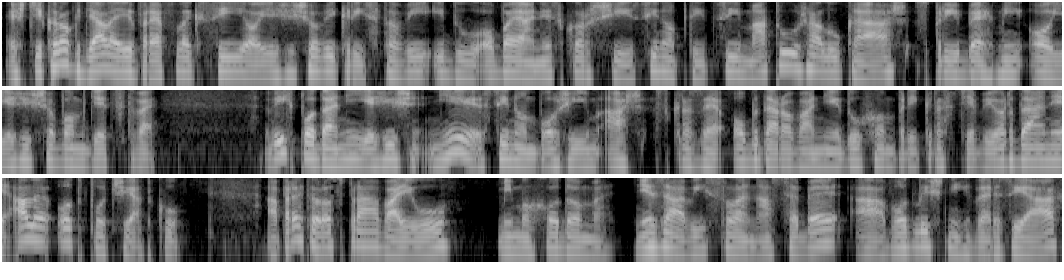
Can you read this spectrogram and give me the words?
Ešte krok ďalej v reflexii o Ježišovi Kristovi idú obaja neskorší synoptici Matúš Lukáš s príbehmi o Ježišovom detstve – v ich podaní Ježiš nie je synom Božím až skrze obdarovanie duchom pri krste v Jordáne, ale od počiatku. A preto rozprávajú, mimochodom nezávisle na sebe a v odlišných verziách,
